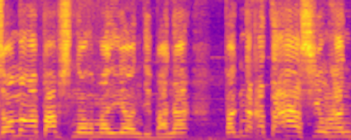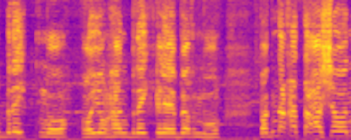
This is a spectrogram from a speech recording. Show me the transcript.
So mga paps, normal yon di ba? Na pag nakataas yung handbrake mo o yung handbrake lever mo, pag nakataas yon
